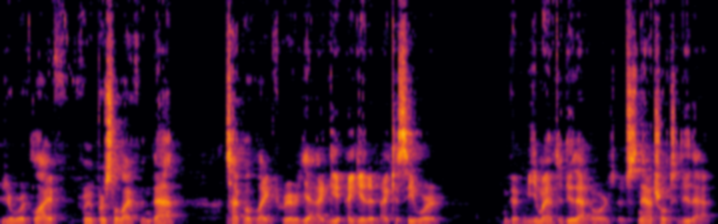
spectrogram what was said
your work life from your personal life and that type of like career, yeah, I get I get it. I can see where you might have to do that, or it's natural to do that.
